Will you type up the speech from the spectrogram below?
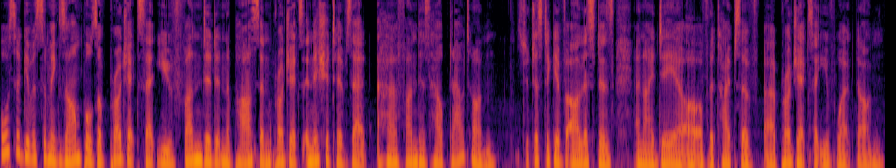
also give us some examples of projects that you've funded in the past and projects, initiatives that Her Fund has helped out on? So just to give our listeners an idea of the types of uh, projects that you've worked on.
